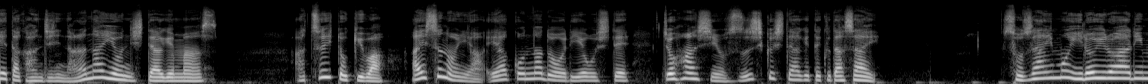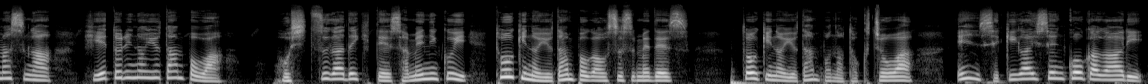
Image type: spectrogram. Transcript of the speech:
えた感じにならないようにしてあげます。暑い時はアイスノンやエアコンなどを利用して上半身を涼しくしてあげてください。素材もいろいろありますが、冷え取りの湯たんぽは保湿ができて冷めにくい陶器の湯たんぽがおすすめです。陶器の湯たんぽの特徴は遠赤外線効果があり、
